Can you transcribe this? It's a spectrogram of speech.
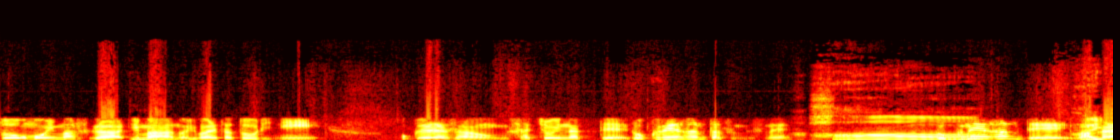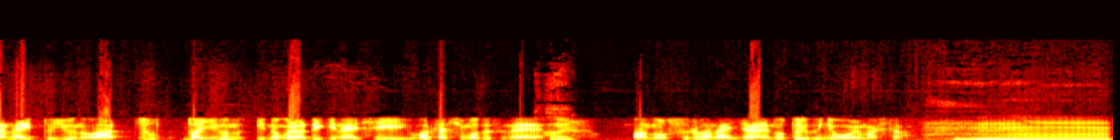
そう思いますが、今、あの、言われた通りに、奥寺さん、社長になって6年半経つんですね。は6年半でわからないというのは、ちょっと言い逃れできないし、私もですね、はい、あの、それはないんじゃないのというふうに思いました。うん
